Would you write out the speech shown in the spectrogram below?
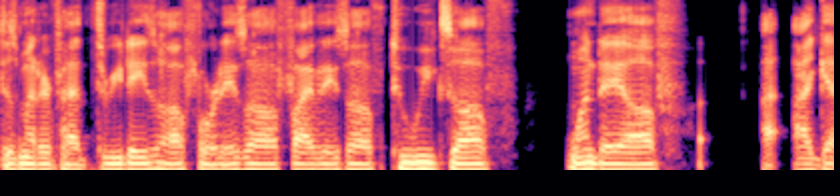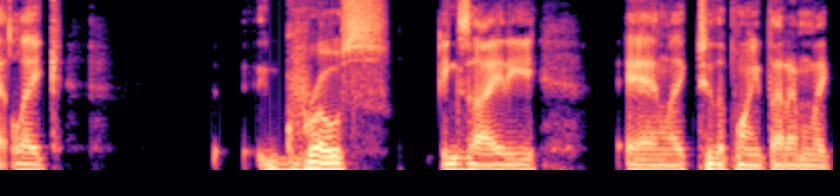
doesn't matter if I had three days off, four days off, five days off, two weeks off, one day off. I, I get like gross anxiety and like to the point that I'm like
